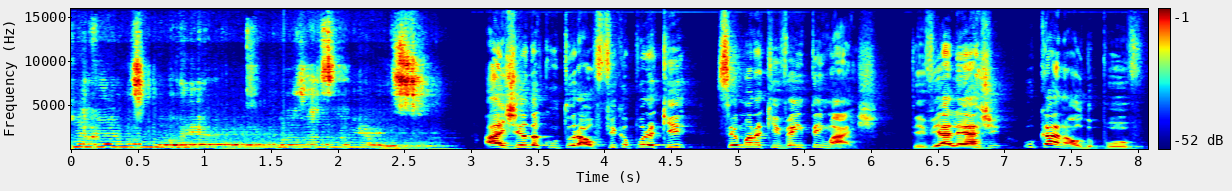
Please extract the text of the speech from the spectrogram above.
Que havemos de morrer, nós já sabemos. A agenda cultural fica por aqui. Semana que vem tem mais. TV Alerge, o canal do povo.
